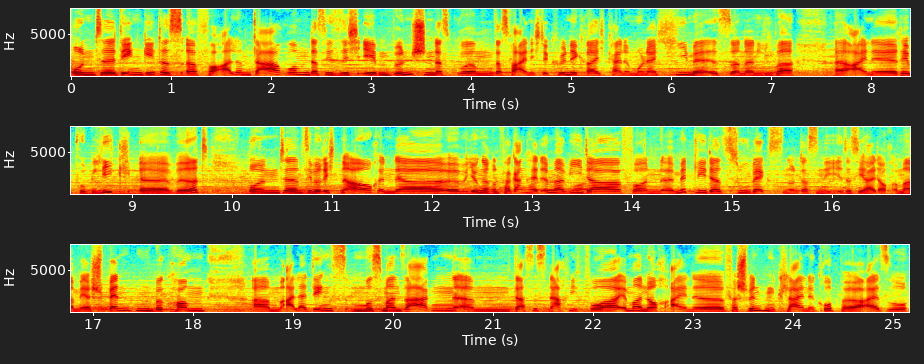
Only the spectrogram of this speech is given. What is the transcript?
Und äh, denen geht es äh, vor allem darum, dass sie sich eben wünschen, dass ähm, das Vereinigte Königreich keine Monarchie mehr ist, sondern lieber äh, eine Republik äh, wird. Und äh, sie berichten auch in der äh, jüngeren Vergangenheit immer wieder von äh, Mitgliederzuwächsen und dass, dass, sie halt auch immer mehr Spenden bekommen. Ähm, allerdings muss man sagen, ähm, das ist nach wie vor immer noch eine verschwindend kleine Gruppe. Also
